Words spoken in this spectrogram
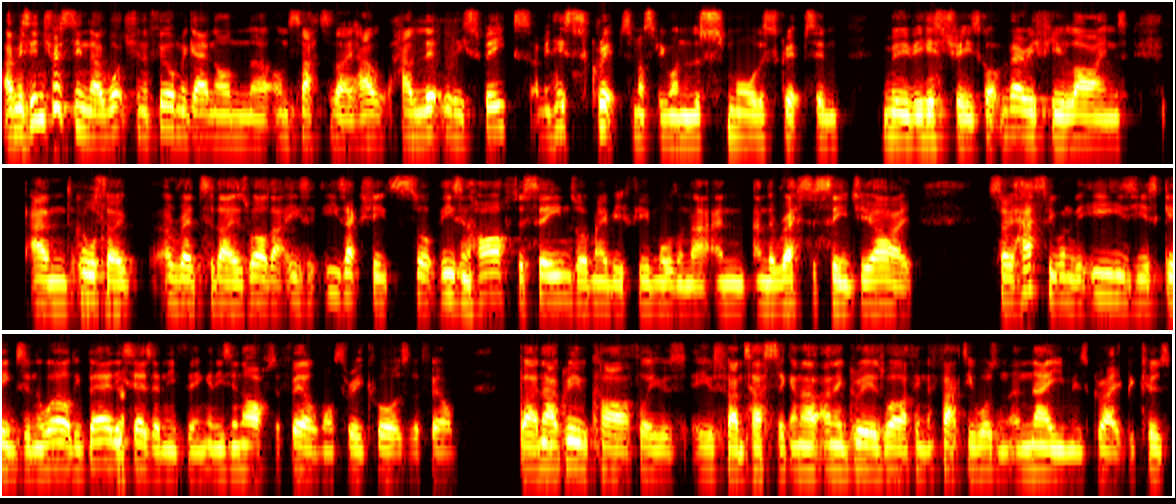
Um, it's interesting though watching the film again on uh, on Saturday how how little he speaks. I mean, his script must be one of the smallest scripts in movie history. He's got very few lines, and also I read today as well that he's he's actually sort of he's in half the scenes or maybe a few more than that, and and the rest is CGI. So it has to be one of the easiest gigs in the world. He barely says anything, and he's in half the film or three quarters of the film. But no, I agree with Carl. I thought he was he was fantastic, and I, and I agree as well. I think the fact he wasn't a name is great because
